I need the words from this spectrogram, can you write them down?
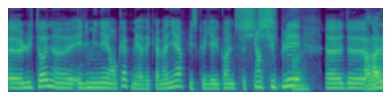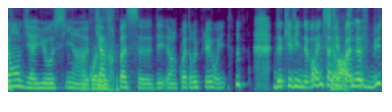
Euh, Luton euh, éliminé en cup, mais avec la manière, puisqu'il y a eu quand même ce quintuplé Ouais. de Haaland. Il y a eu aussi un, quatre passes, des- un quadruplé, oui, de Kevin De Bruyne. Ça fait rare. pas neuf buts,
